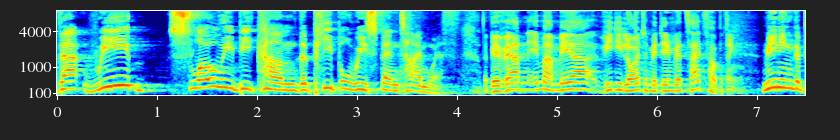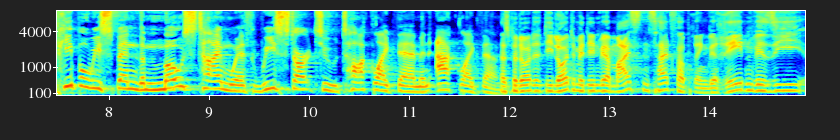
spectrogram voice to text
That we slowly become the people we spend time with. Wir werden immer mehr wie die Leute, mit denen wir Zeit verbringen. Meaning, the people we spend the most time with, we start to talk like them and act like them. Das bedeutet, die Leute, mit denen wir am meisten Zeit verbringen, wir reden wie sie,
